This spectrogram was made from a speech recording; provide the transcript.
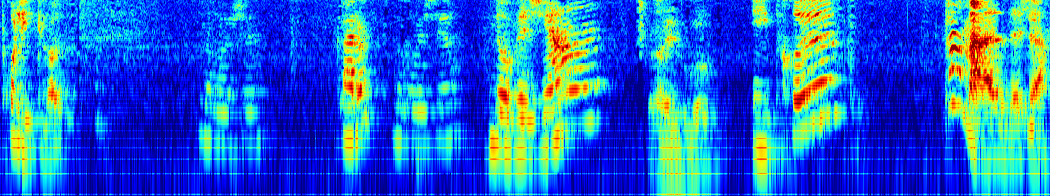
pour être. Norvégien. Pardon Norvégien. Norvégien, Ah, hébreu. hébreu, pas mal déjà.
